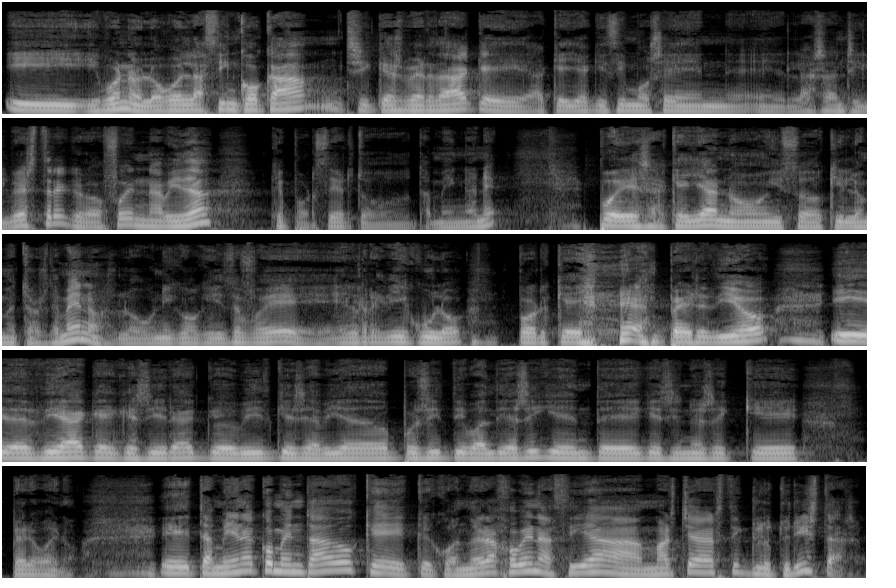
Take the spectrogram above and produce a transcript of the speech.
Y, bueno, luego en la 5K sí que es verdad que aquella que hicimos en, la San Silvestre, creo que fue en Navidad, que por cierto también gané, pues aquella no hizo kilómetros de menos, lo único que hizo fue el ridículo, porque perdió y decía que, que si era COVID, que se había dado positivo al día siguiente, que si no sé qué, pero bueno. Eh, también ha comentado que, que cuando era joven hacía marchas cicloturistas.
